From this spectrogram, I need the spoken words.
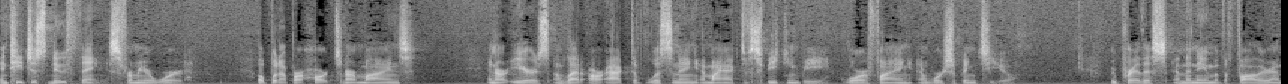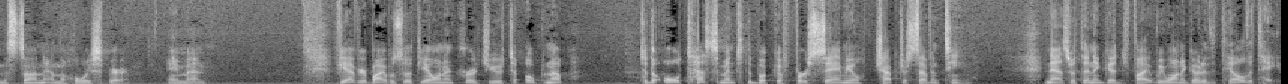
and teach us new things from your word. Open up our hearts and our minds and our ears and let our act of listening and my act of speaking be glorifying and worshiping to you. We pray this in the name of the Father and the Son and the Holy Spirit. Amen. If you have your Bibles with you, I want to encourage you to open up to the Old Testament, to the book of 1 Samuel, chapter 17. And as with any good fight, we want to go to the tail of the tape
